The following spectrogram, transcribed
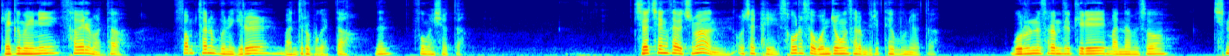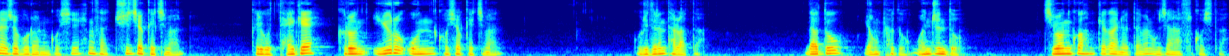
개그맨이 사회를 맡아 썸 타는 분위기를 만들어 보겠다는 포맷이었다. 지자체 행사였지만 어차피 서울에서 원정 온 사람들이 대부분이었다. 모르는 사람들끼리 만나면서 친해져 보라는 것이 행사 취지였겠지만 그리고 대개 그런 이유로 온 것이었겠지만 우리들은 달랐다. 나도 영표도 원준도 지원과 함께가 아니었다면 오지 않았을 것이다.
